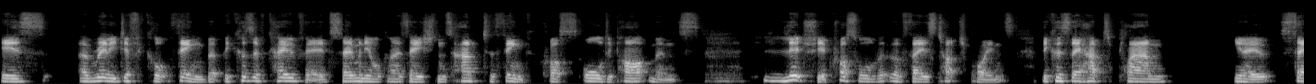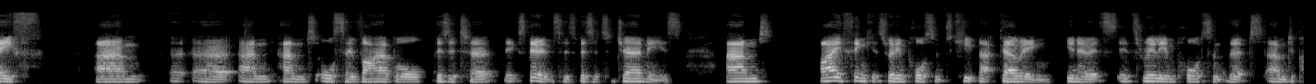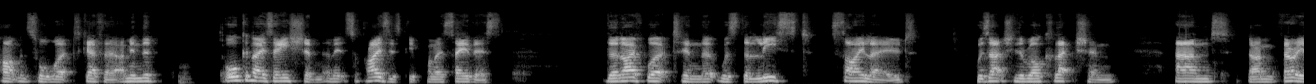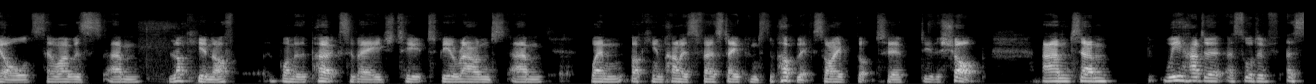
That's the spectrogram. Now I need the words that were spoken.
is a really difficult thing. But because of COVID, so many organizations had to think across all departments, literally across all of those touch points, because they had to plan, you know, safe um, uh, uh, and and also viable visitor experiences, visitor journeys, and I think it's really important to keep that going. You know, it's it's really important that um, departments all work together. I mean, the organization, and it surprises people when I say this, that I've worked in that was the least siloed was actually the Royal Collection. And I'm very old, so I was um, lucky enough, one of the perks of age, to, to be around um, when Buckingham Palace first opened to the public. So I got to do the shop. And um, we had a, a sort of a,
